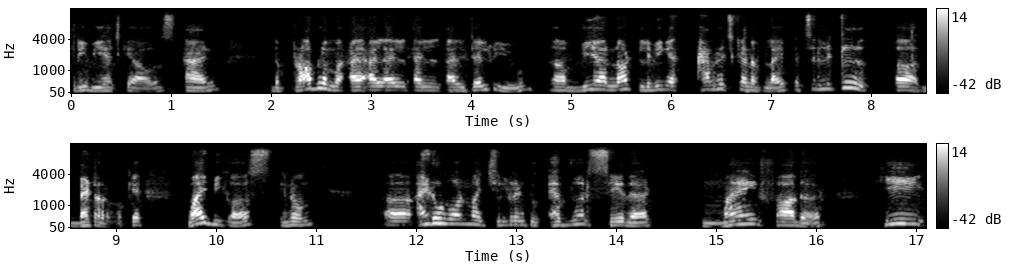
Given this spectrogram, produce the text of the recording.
three BHK house. And the problem I, I'll, I'll I'll I'll tell to you, uh, we are not living an average kind of life. It's a little uh, better. Okay. Why? Because you know, uh, I don't want my children to ever say that my father, he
